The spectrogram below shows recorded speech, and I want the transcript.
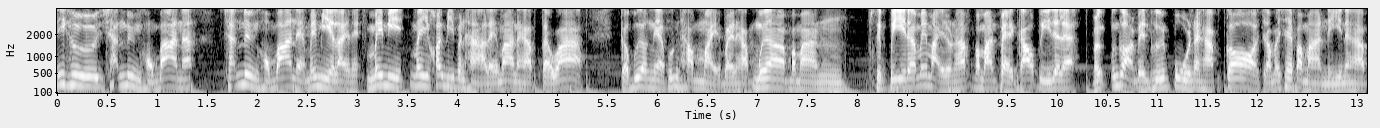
นี่คือชั้นหนึ่งของบ้านนะ ชั้นหนึ่งของบ้านเนี่ยไม่มีอะไรเนี่ยไม่มีไม่ค่อยมีปัญหาอะไรมากนะครับ แต่ว่ากระเบื้องเนี่ยเพิ่งทำใหม่ไปนะครับ เมื่อประมาณ 10 ปีแล้วไม่ใหม่แล้วนะครับ ประมาณ 8-9 ปีได้แล้วเมื่อก่อนเป็นพื้นปูนนะครับ ก็จะไม่ใช่ประมาณนี้นะครับ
